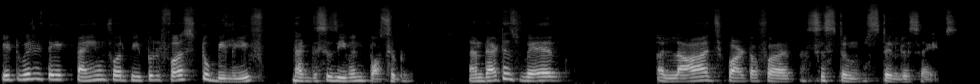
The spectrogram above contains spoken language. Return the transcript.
it will take time for people first to believe that this is even possible. And that is where a large part of our system still resides.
